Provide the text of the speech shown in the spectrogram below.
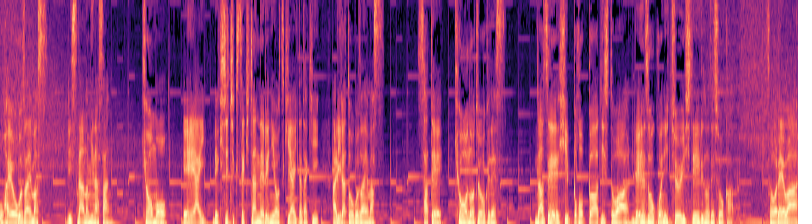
おはようございます。リスナーの皆さん今日も AI 歴史蓄積チャンネルにお付き合いいただきありがとうございます。さて今日のジョークです。なぜヒップホップアーティストは冷蔵庫に注意しているのでしょうか？それは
